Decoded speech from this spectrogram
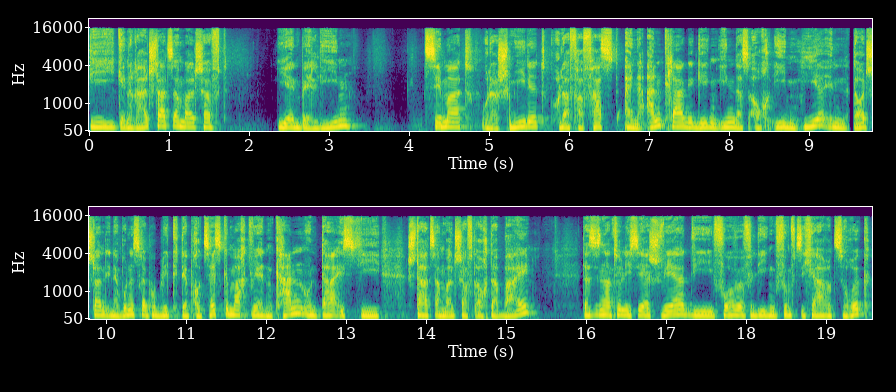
die Generalstaatsanwaltschaft hier in Berlin zimmert oder schmiedet oder verfasst eine Anklage gegen ihn, dass auch ihm hier in Deutschland, in der Bundesrepublik, der Prozess gemacht werden kann. Und da ist die Staatsanwaltschaft auch dabei. Das ist natürlich sehr schwer. Die Vorwürfe liegen 50 Jahre zurück.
